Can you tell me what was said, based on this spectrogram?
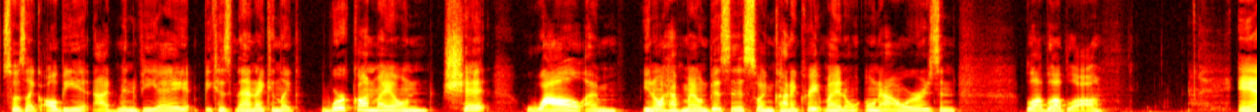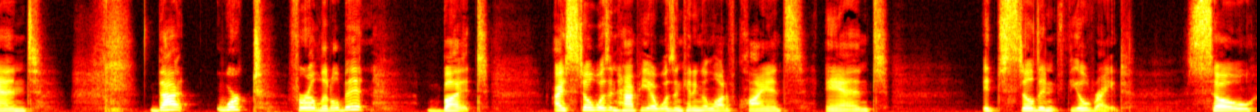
So I was like, I'll be an admin VA because then I can like work on my own shit while I'm, you know, I have my own business. So I can kind of create my own hours and blah, blah, blah. And that worked for a little bit, but I still wasn't happy. I wasn't getting a lot of clients and it still didn't feel right. So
